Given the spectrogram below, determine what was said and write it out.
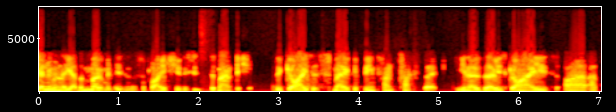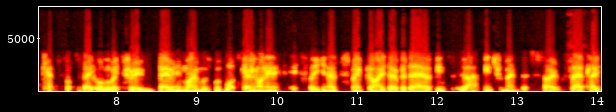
genuinely at the moment isn't a supply issue. This is a demand issue. The guys at Smeg have been fantastic. You know, those guys uh, have kept us up to date all the way through. Bearing in mind what's going on in Italy, you know, the Smeg guys over there have been have been tremendous. So fair play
